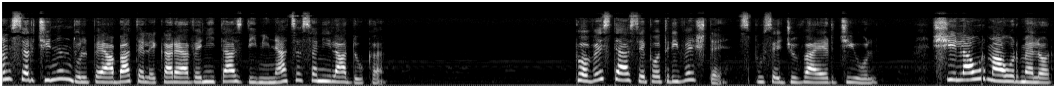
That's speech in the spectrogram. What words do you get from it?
însărcinându-l pe abatele care a venit azi dimineață să ni-l aducă. Povestea se potrivește," spuse Juvaergiul. Și la urma urmelor,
